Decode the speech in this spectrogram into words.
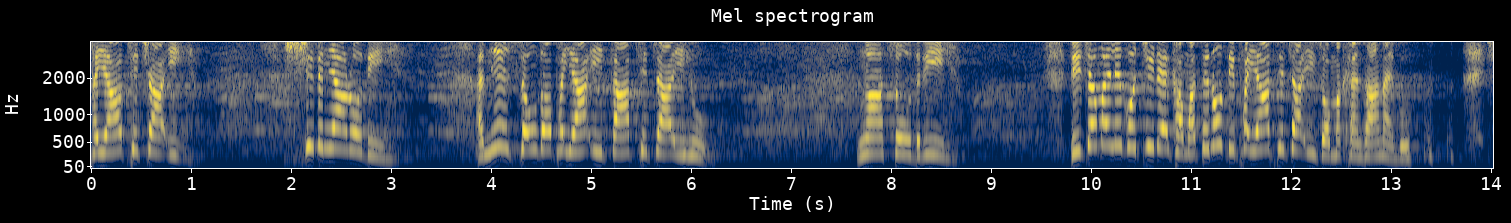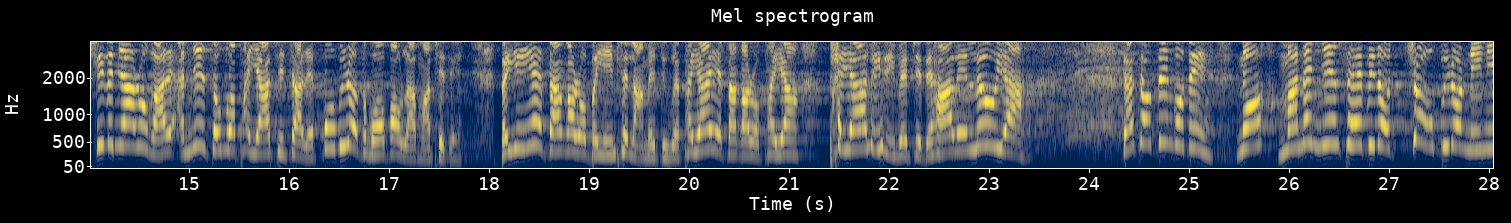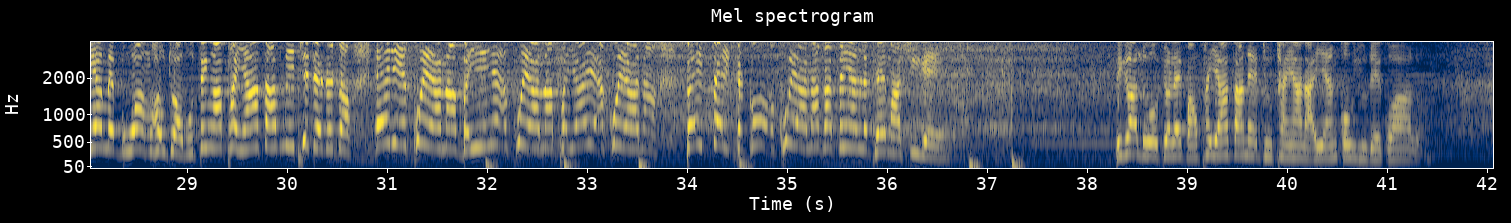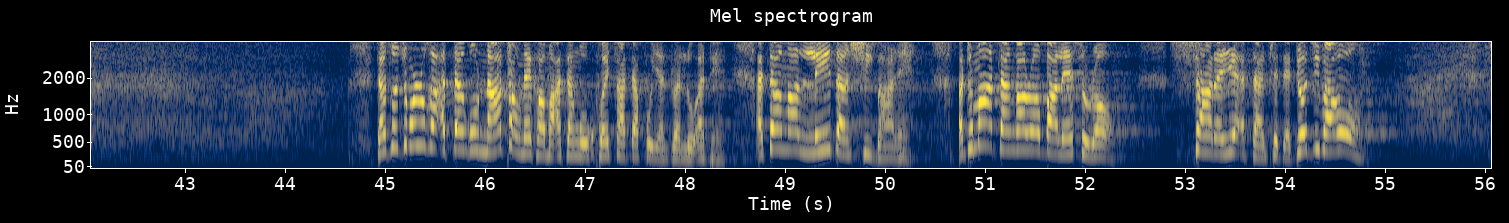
ဖျားဖြစ်ကြ၏ရှိသမျှတို့သည် အမြင့်ဆုံးသောဖရာဤသားဖြစ်ကြ၏ဟုငါဆိုသည်ဒီကြမိုင်လေးကိုကြည့်တဲ့အခါမှာသင်တို့ဒီဖရာဖြစ်ကြ၏ဆိုမခံစားနိုင်ဘူးရှိသမျှတို့ကလည်းအမြင့်ဆုံးသောဖယားဖြစ်ကြတယ်ပို့ပြီးတော့သဘောပေါက်လာမှာဖြစ်တယ်ဘယင်ရဲ့သားကတော့ဘယင်ဖြစ်လာမယ်သူပဲဖယားရဲ့သားကတော့ဖယားဖယားလေးတွေပဲဖြစ်တယ်ဟာလေလုယာ ဒါကြောင့်သင်ကိုသင်နော်မာနဲ့ညင်းဆဲပြီးတော့ကြုံပြီးတော့နေနေရမယ့်ဘဝမဟုတ်တော့ဘူးသင်ကဖယားသားသမီးဖြစ်တဲ့အတွက်ကြောင့်အဲ့ဒီအခွင့်အာဏာဘယင်ရဲ့အခွင့်အာဏာဖယားရဲ့အခွင့်အာဏာဗိတ်တိတ်တကောအခွင့်အာဏာကသင်ရဲ့လက်ထဲမှာရှိတယ်ဘိကလူကိုပြောလိုက်ပါအောင်ဖယားသားနဲ့အတူထိုင်ရတာအရန်ကုန်ယူတယ်ကွာလို့ဒါဆိုကျွန်တော်တို့ကအတန်ကိုနားထောင်တဲ့အခါမှာအတန်ကိုခွဲခြားတတ်ဖို့ရန်အတွက်လိုအပ်တယ်အတန်မှာ၄တန်ရှိပါတယ်ပထမအတန်ကတော့ဘာလဲဆိုတော့ စာရရဲ့အတန်ဖြစ်တယ်ပြောကြည့်ပါဦး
